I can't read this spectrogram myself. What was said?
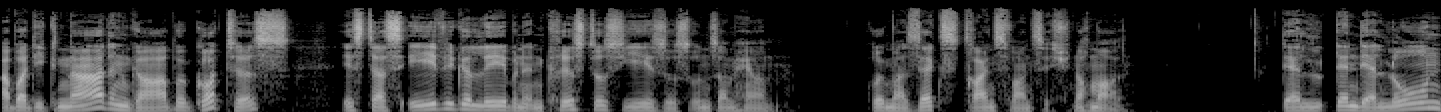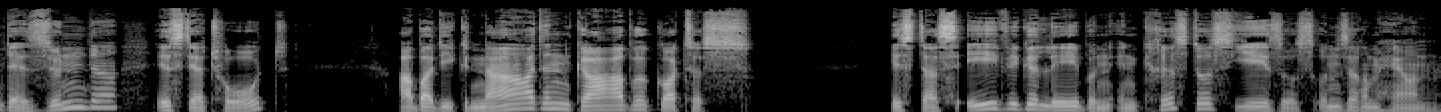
Aber die Gnadengabe Gottes ist das ewige Leben in Christus Jesus, unserem Herrn. Römer 6, 23. Nochmal. Der, denn der Lohn der Sünde ist der Tod, aber die Gnadengabe Gottes ist das ewige Leben in Christus Jesus, unserem Herrn.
